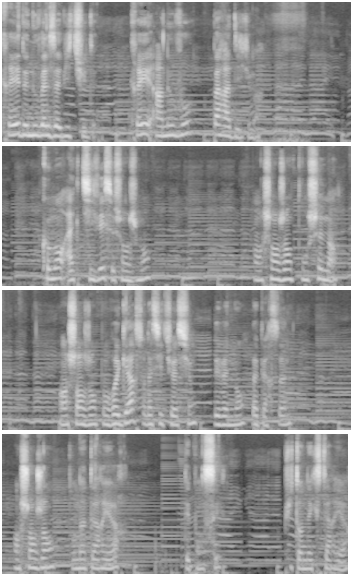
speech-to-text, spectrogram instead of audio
Créer de nouvelles habitudes, créer un nouveau paradigme. Comment activer ce changement? En changeant ton chemin, en changeant ton regard sur la situation, l'événement, la personne, en changeant ton intérieur, tes pensées puis ton extérieur,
